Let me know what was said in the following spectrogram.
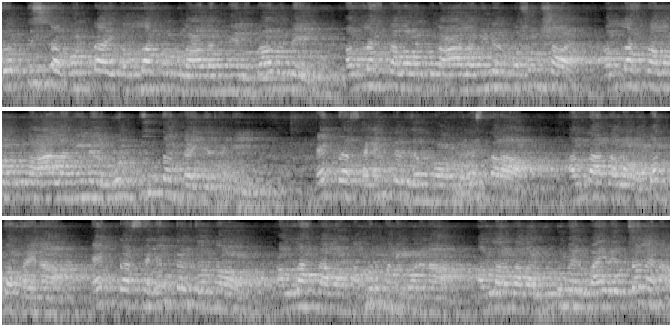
চব্বিশটা ঘন্টায় আল্লাহ রবুল আলমিনের ইবাদতে, আল্লাহ তালা রবুল আলমিনের প্রশংসায়, আল্লাহ তালা রবুল আলমিনের গুণ কীর্তন গাইতে থাকে। একটা সেকেন্ডের জন্য ফেরেস্তারা আল্লাহ তালা অবাধ্য হয় না। একটা সেকেন্ডের জন্য আল্লাহ তালা নাফরমানি করে না, আল্লাহ তালার হুকুমের বাইরে চলে না।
